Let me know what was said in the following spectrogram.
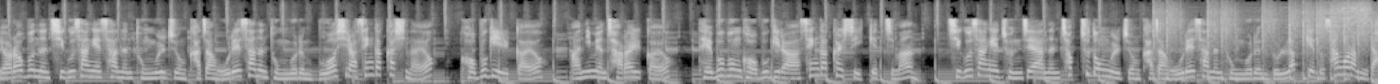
여러분은 지구상에 사는 동물 중 가장 오래 사는 동물은 무엇이라 생각하시나요? 거북이일까요? 아니면 자라일까요? 대부분 거북이라 생각할 수 있겠지만 지구상에 존재하는 척추동물 중 가장 오래 사는 동물은 놀랍게도 상어랍니다.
